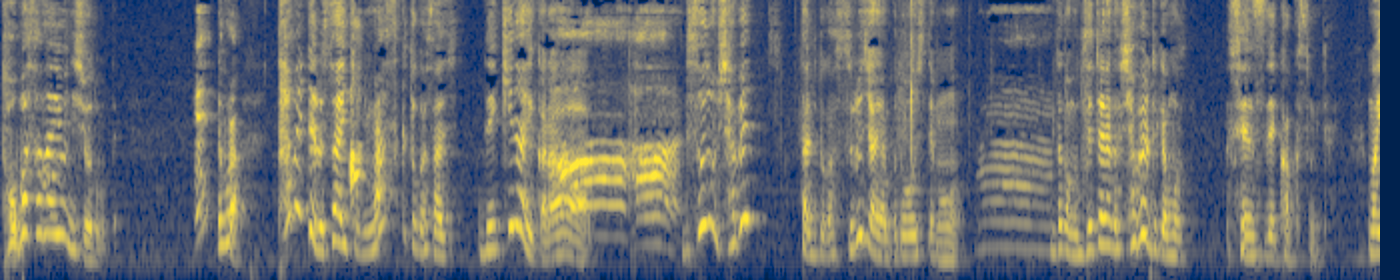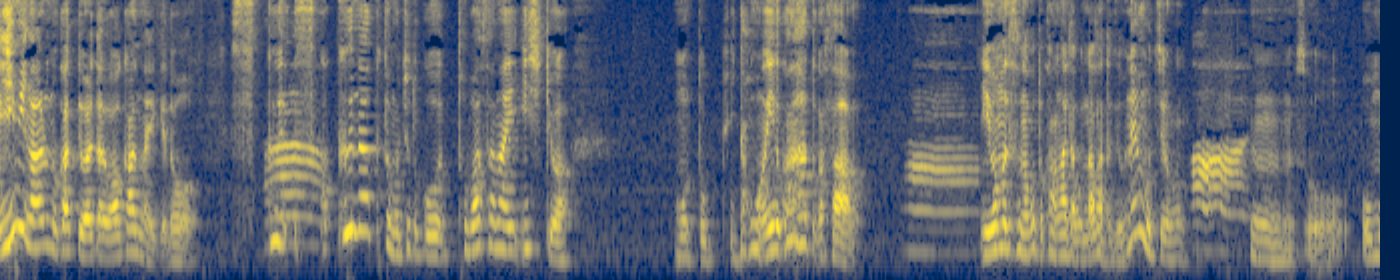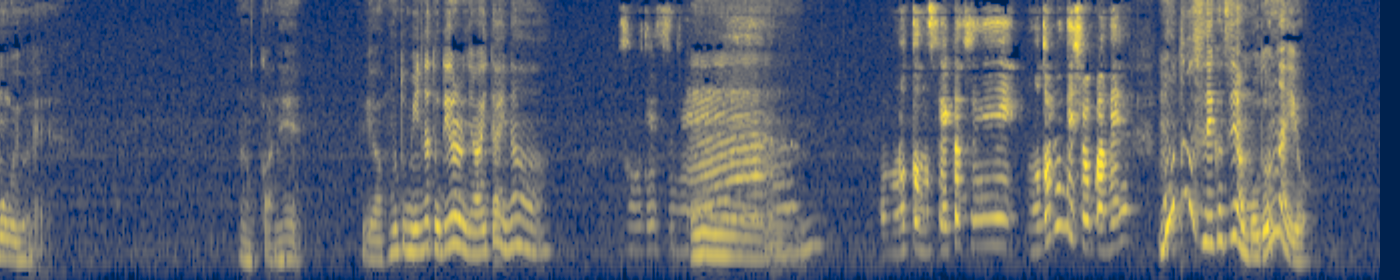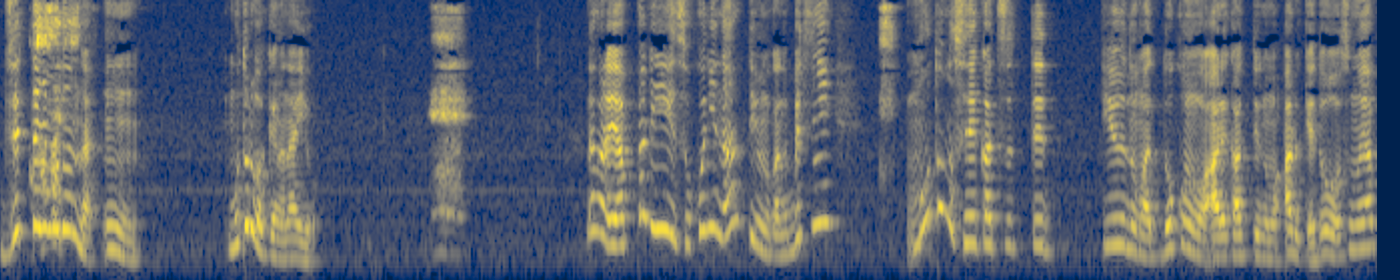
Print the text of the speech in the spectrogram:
飛ばさないようにしようと思って。え？でほら食べてる最中にマスクとかさできないからああはい。でそれでも喋ったりとかするじゃんやっぱどうしても。だからもう絶対なんか喋るときはもうセンスで隠すみたいな。まあ意味があるのかって言われたら分かんないけど少少なくともちょっとこう飛ばさない意識はもっといた方がいいのかなとかさ。今までそんなこと考えたことなかったけどねもちろん。はい。うんそう思うよねなんかね。いや本当みんなとリアルに会いたいな。そうですね。うん。元の生活に戻るんでしょうかね。元の生活には戻んないよ。絶対に戻んない。うん。戻るわけがないよ。えだからやっぱりそこに何て言うのかな。別に元の生活っていうのがどこのあれかっていうのもあるけどそのやっ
